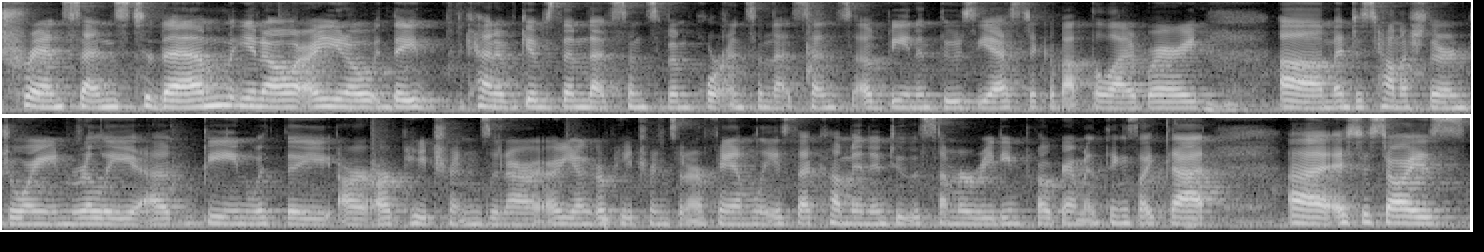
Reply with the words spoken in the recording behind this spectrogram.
transcends to them you know or you know they kind of gives them that sense of importance and that sense of being enthusiastic about the library mm-hmm. um, and just how much they're enjoying really uh, being with the our, our patrons and our, our younger patrons and our families that come in and do the summer reading program and things like that uh, it's just always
